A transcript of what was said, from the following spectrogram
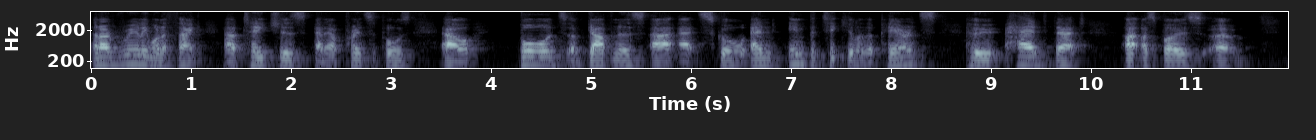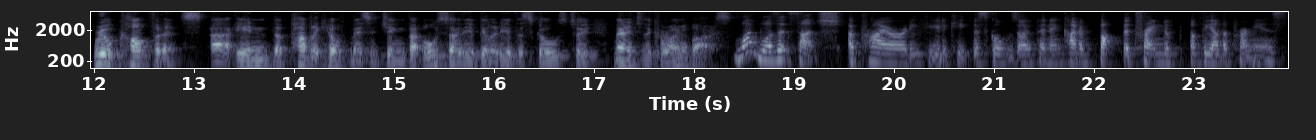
And I really want to thank our teachers and our principals, our boards of governors uh, at school, and in particular the parents who had that, I suppose, uh, real confidence uh, in the public health messaging, but also the ability of the schools to manage the coronavirus. Why was it such a priority for you to keep the schools open and kind of buck the trend of, of the other premiers?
